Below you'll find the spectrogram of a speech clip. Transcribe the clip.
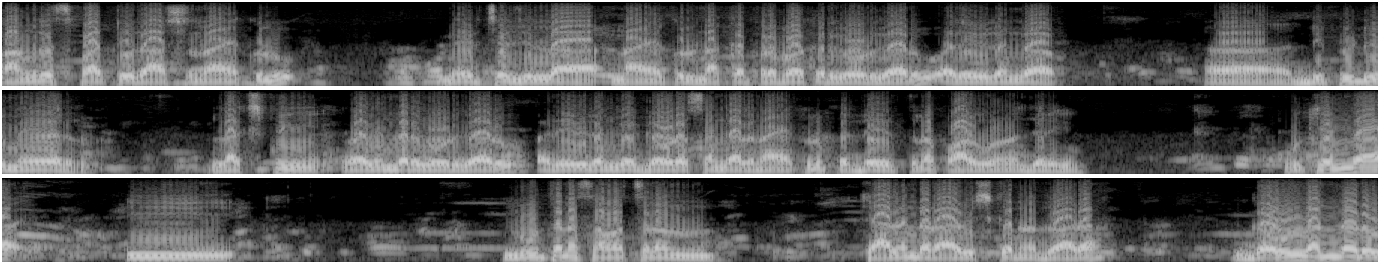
కాంగ్రెస్ పార్టీ రాష్ట్ర నాయకులు మేడ్చల్ జిల్లా నాయకులు నక్క ప్రభాకర్ గౌడ్ గారు అదేవిధంగా డిప్యూటీ మేయర్ లక్ష్మీ రవీందర్ గౌడ్ గారు అదేవిధంగా గౌడ సంఘాల నాయకులు పెద్ద ఎత్తున పాల్గొనడం జరిగింది. ముఖ్యంగా ఈ నూతన సంవత్సరం క్యాలెండర్ ఆవిష్కరణ ద్వారా గౌళ్ళందరూ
